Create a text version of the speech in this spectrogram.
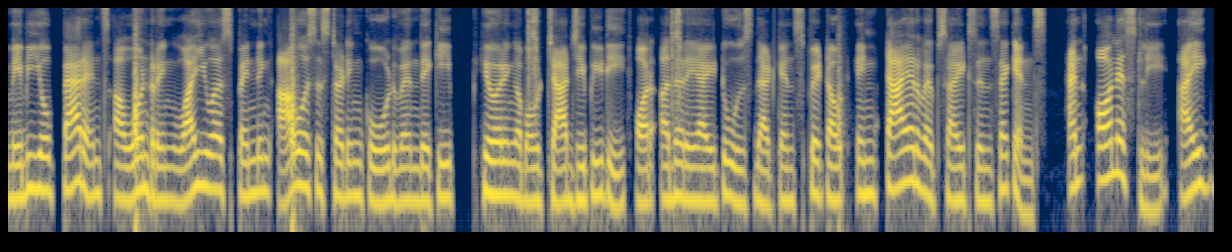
Maybe your parents are wondering why you are spending hours studying code when they keep hearing about ChatGPT or other AI tools that can spit out entire websites in seconds. And honestly, I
